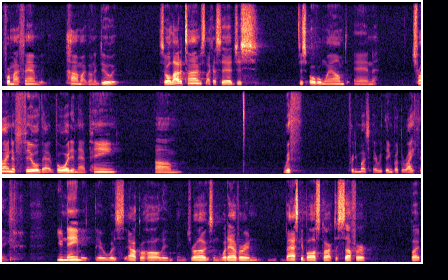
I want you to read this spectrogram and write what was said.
for my family? How am I going to do it? So a lot of times, like I said, just just overwhelmed and trying to fill that void and that pain um, with pretty much everything but the right thing. you name it. There was alcohol and, and drugs and whatever, and basketball start to suffer. But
